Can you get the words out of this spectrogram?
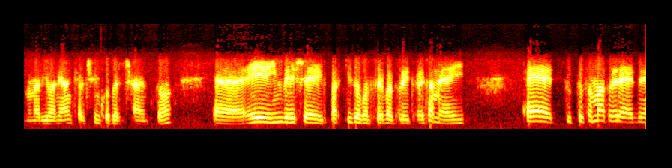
non arriva neanche al 5%, eh, e invece il partito conservatore di Theresa May è tutto sommato erede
